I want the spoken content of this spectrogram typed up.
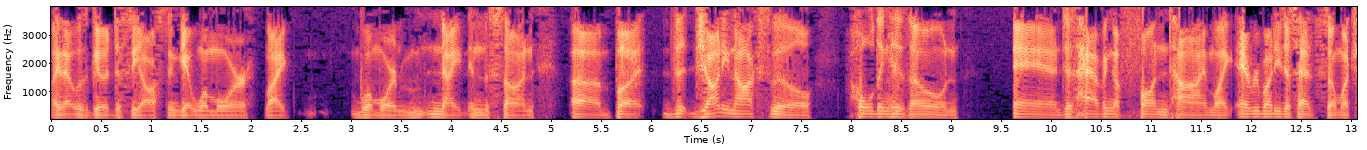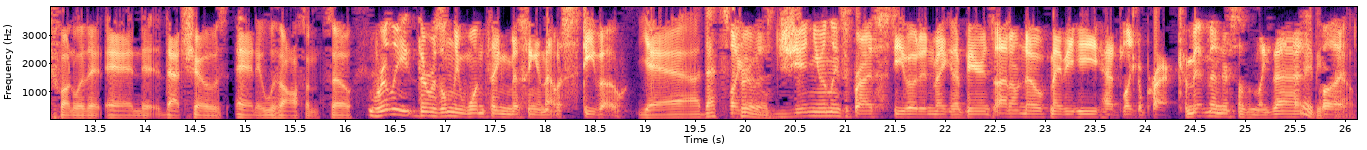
Like that was good to see Austin get one more, like, one more night in the sun. Uh, but the Johnny Knoxville holding his own and just having a fun time. Like everybody just had so much fun with it, and that shows, and it was awesome. So really, there was only one thing missing, and that was Stevo. Yeah, that's like, true. I was genuinely surprised Stevo didn't make an appearance. I don't know if maybe he had like a prior commitment or something like that. Maybe but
